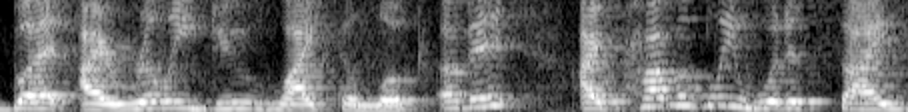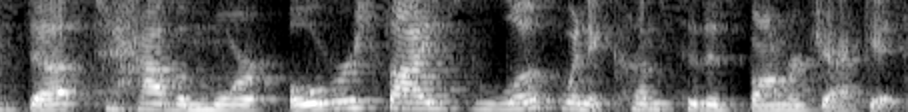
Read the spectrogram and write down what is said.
but I really do like the look of it. I probably would have sized up to have a more oversized look when it comes to this bomber jacket.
